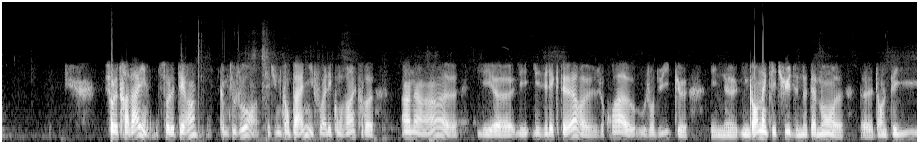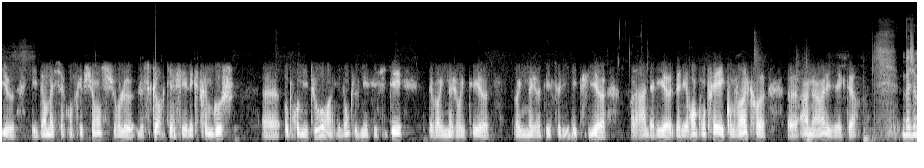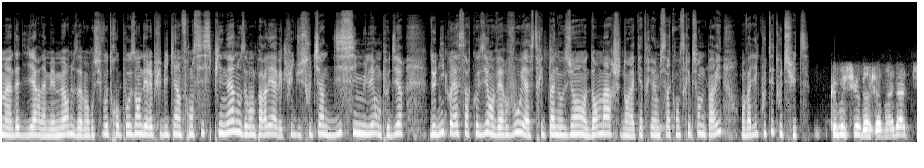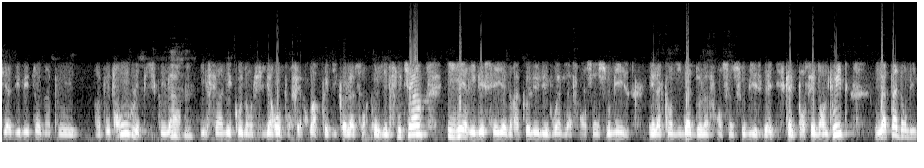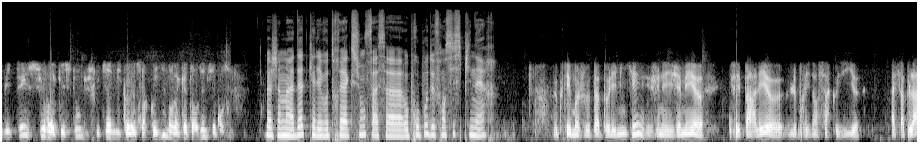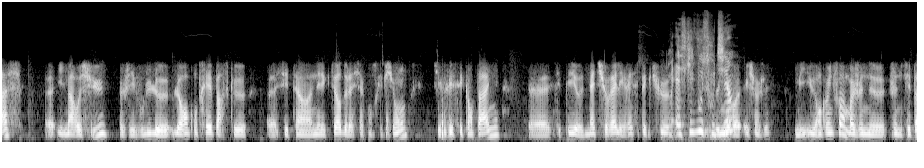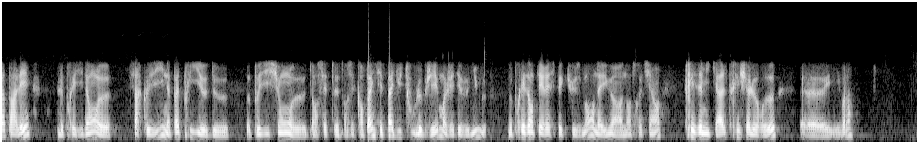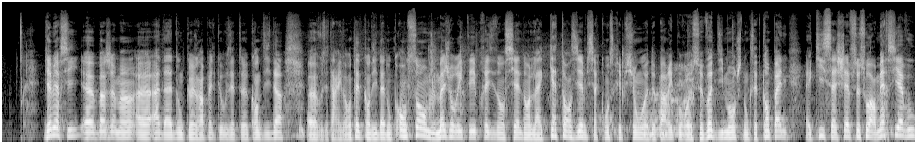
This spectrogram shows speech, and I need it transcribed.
Sur le travail, sur le terrain, comme toujours. C'est une campagne. Il faut aller convaincre un à un euh, euh, les, les, électeurs. Euh, je crois aujourd'hui a une, une, grande inquiétude, notamment dans le pays et dans ma circonscription, sur le, le score qu'a fait l'extrême gauche au premier tour, et donc la nécessité d'avoir une majorité, une majorité solide, et puis voilà, d'aller d'aller rencontrer et convaincre un à un les électeurs. Benjamin Haddad, hier à la même heure, nous avons reçu votre opposant des Républicains, Francis Spinner. Nous avons parlé avec lui du soutien dissimulé, on peut dire, de Nicolas Sarkozy envers vous et Astrid Panosian d'En Marche dans la quatrième circonscription de Paris. On va l'écouter tout de suite. Que M. Benjamin Haddad, qui a des méthodes un peu un peu trouble, puisque là, mhm. il fait un écho dans le Figaro pour faire croire que Nicolas Sarkozy le soutient. Hier, il essayait de racoler les voix de la France insoumise et la candidate de la France insoumise lui a dit ce qu'elle pensait dans le tweet. Il n'y a pas d'ambiguïté sur la question du soutien de Nicolas Sarkozy dans la 14e circonscription. Benjamin Haddad, quelle est votre réaction face aux propos de Francis Spinner Écoutez, moi je ne veux pas polémiquer. Je n'ai jamais euh, fait parler euh, le président Sarkozy euh, à sa place. il m'a reçu. J'ai voulu le, le, rencontrer parce que c'est un électeur de la circonscription. J'ai fait ses campagnes. C'était naturel et respectueux. Est-ce qu'il vous soutient? échanger. Mais encore une fois, moi je ne, je ne fais pas parler le président Sarkozy n'a pas pris euh, de euh, position euh, dans cette dans cette campagne. C'est pas du tout l'objet. Moi, j'étais venu me, présenter respectueusement. On a eu un entretien très amical, très chaleureux, et voilà. Bien, merci Benjamin Haddad. Donc, je rappelle que vous êtes candidat, vous êtes arrivé en tête, candidat donc ensemble, majorité présidentielle dans la 14e circonscription de Paris pour ce vote dimanche. Donc, cette campagne qui s'achève ce soir. Merci à vous.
